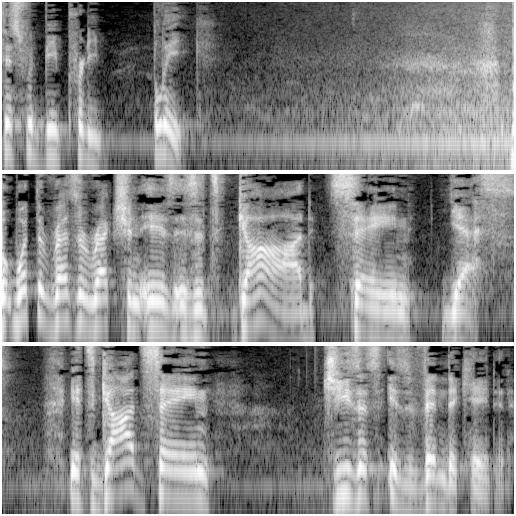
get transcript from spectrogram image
this would be pretty bleak. But what the resurrection is, is it's God saying yes. It's God saying Jesus is vindicated.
